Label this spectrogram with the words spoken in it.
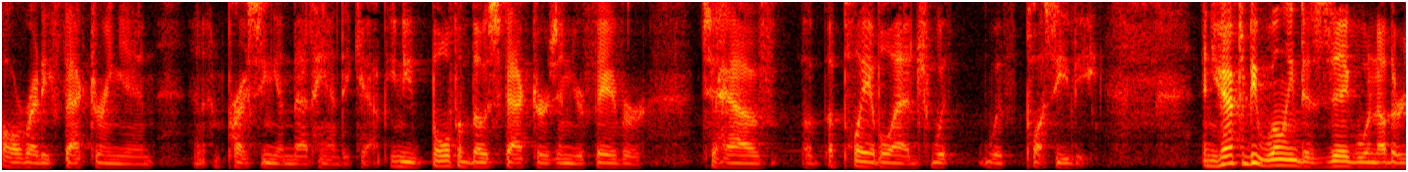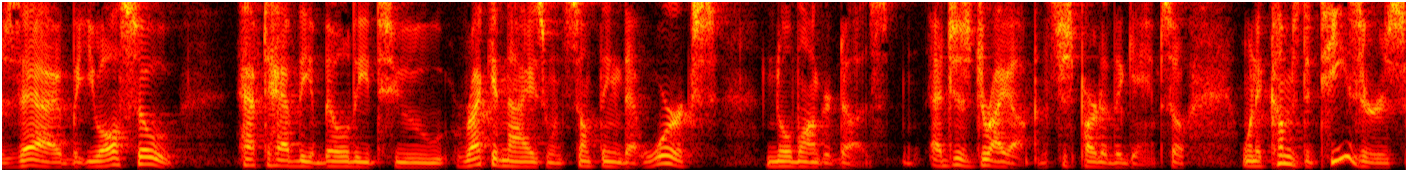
already factoring in and pricing in that handicap. You need both of those factors in your favor to have a, a playable edge with with plus EV. And you have to be willing to zig when others zag, but you also have to have the ability to recognize when something that works no longer does. I just dry up. It's just part of the game. So when it comes to teasers,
